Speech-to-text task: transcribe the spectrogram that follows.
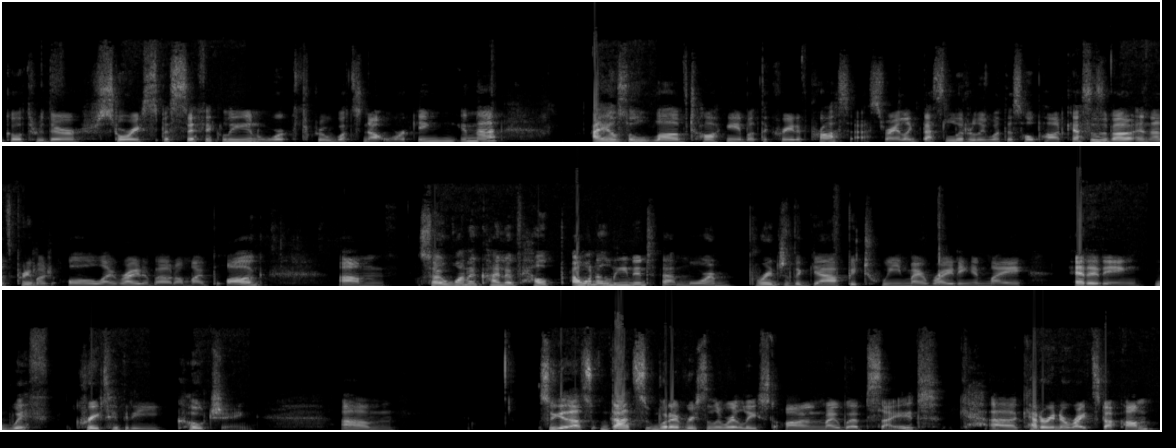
go through their story specifically and work through what's not working in that, I also love talking about the creative process, right? Like that's literally what this whole podcast is about, and that's pretty much all I write about on my blog. Um, so I want to kind of help. I want to lean into that more and bridge the gap between my writing and my editing with creativity coaching. Um, so yeah, that's that's what I've recently released on my website, uh, katarinawrites.com.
